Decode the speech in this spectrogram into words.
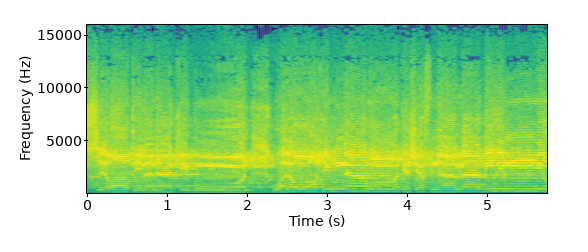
الصراط لناكبون. ولو رحمناهم وكشفنا ما بهم من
